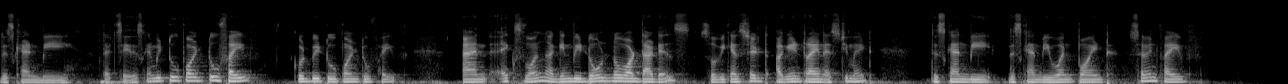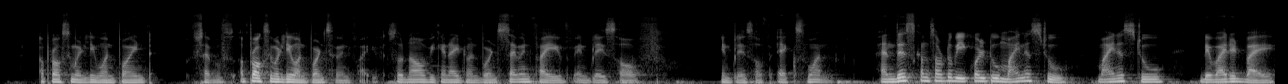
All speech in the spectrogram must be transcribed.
This can be let's say this can be 2.25 could be 2.25 and x1 again we don't know what that is. So we can still again try and estimate. This can be this can be 1.75 approximately 1.7 approximately 1.75 so now we can write 1.75 in place of in place of x1 and this comes out to be equal to minus 2 minus 2 divided by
